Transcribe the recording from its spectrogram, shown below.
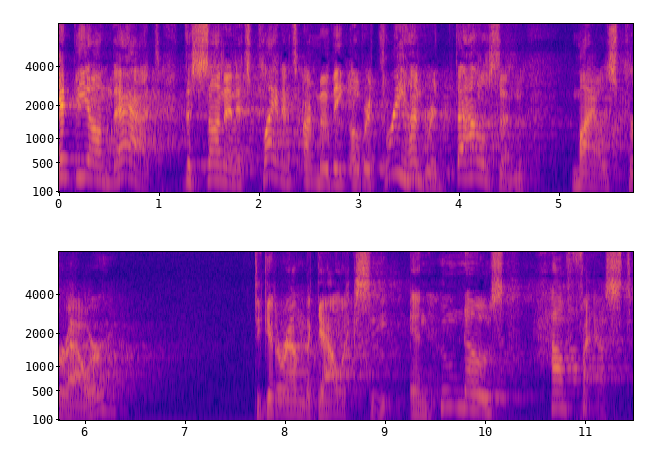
And beyond that, the sun and its planets are moving over 300,000 miles per hour to get around the galaxy. And who knows how fast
